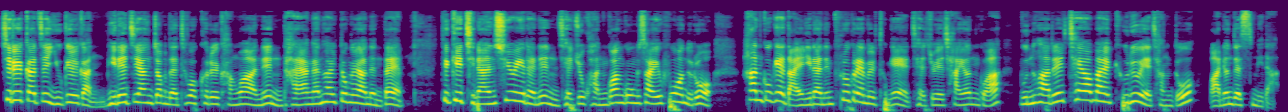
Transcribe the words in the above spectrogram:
7일까지 6일간 미래지향적 네트워크를 강화하는 다양한 활동을 하는데 특히 지난 수요일에는 제주 관광공사의 후원으로 한국의 날이라는 프로그램을 통해 제주의 자연과 문화를 체험할 교류의 장도 마련됐습니다.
